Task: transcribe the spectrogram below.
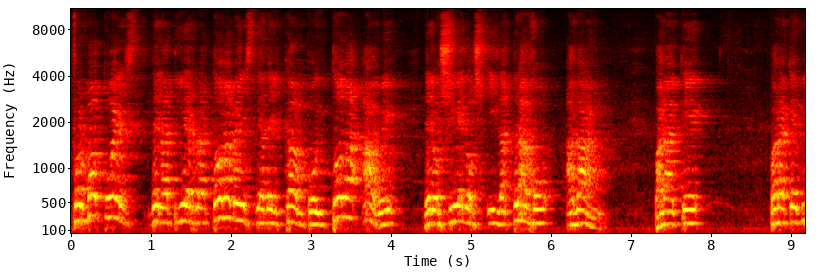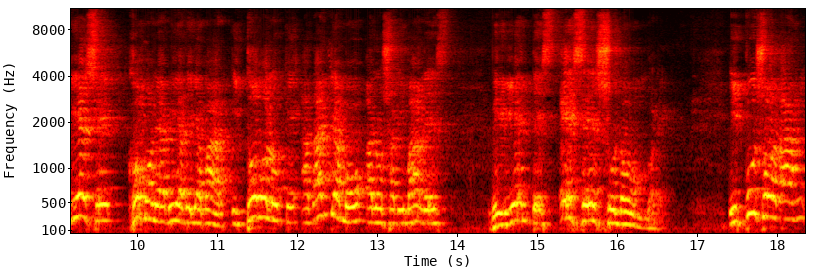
formó pues de la tierra toda bestia del campo y toda ave de los cielos y la trajo a Adán, para que para que viese cómo le había de llamar. Y todo lo que Adán llamó a los animales vivientes, ese es su nombre. Y puso Adán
